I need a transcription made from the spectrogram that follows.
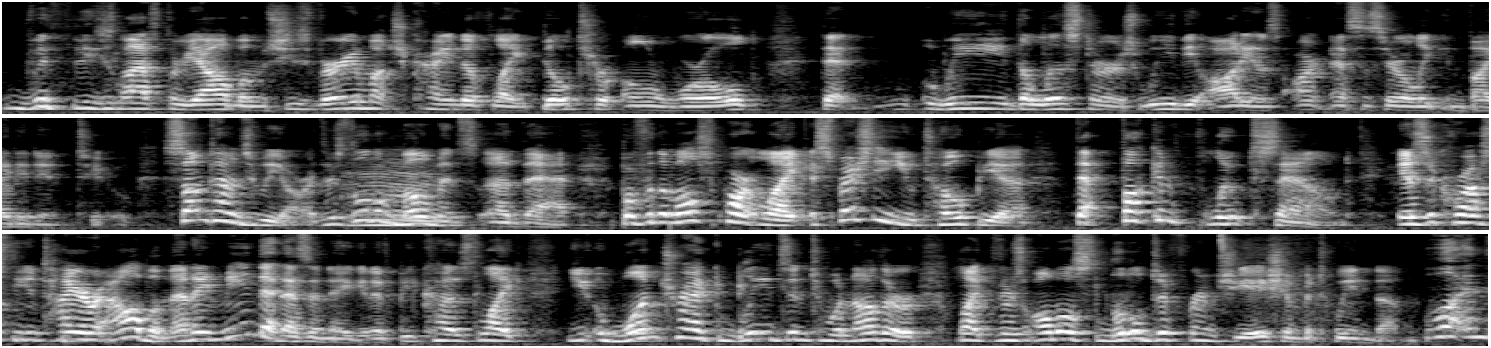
with these last three albums, she's very much kind of like built her own world that we, the listeners, we, the audience, aren't necessarily invited into. Sometimes we are. There's little mm. moments of that. But for the most part, like, especially Utopia, that fucking flute sound is across the entire album. And I mean that as a negative because, like, you, one track bleeds into another. Like, there's almost little differentiation between them. Well, and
